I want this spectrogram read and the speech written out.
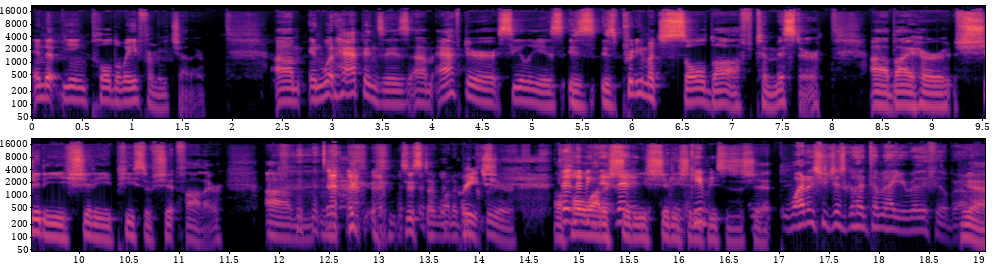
end up being pulled away from each other. Um, and what happens is um, after Celie is is is pretty much sold off to Mister uh, by her shitty, shitty piece of shit father. Um, just I want to be Preach. clear, a Let- let whole me- lot of let- shitty, shitty, shitty give- pieces of shit. Why don't you just go ahead and tell me how you really feel, bro? Yeah,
